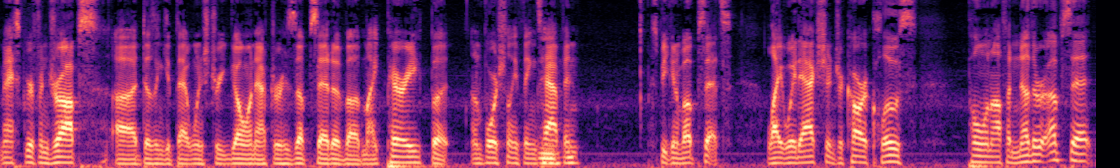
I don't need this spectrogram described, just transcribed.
Max Griffin drops, uh, doesn't get that win streak going after his upset of uh, Mike Perry, but unfortunately things Mm-hmm. happen. Speaking of upsets, lightweight action, Drakkar Klose pulling off another upset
